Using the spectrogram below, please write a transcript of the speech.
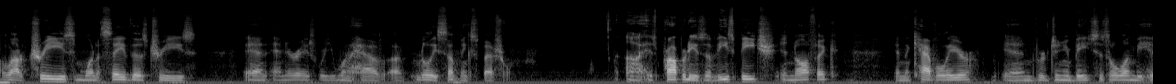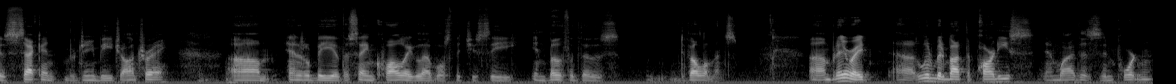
a lot of trees and want to save those trees, and, and areas where you want to have uh, really something special. Uh, his property is of East Beach in Norfolk and the Cavalier in Virginia Beach. This will be his second Virginia Beach entree, um, and it'll be of the same quality levels that you see in both of those developments. Um, but at any rate, uh, a little bit about the parties and why this is important.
